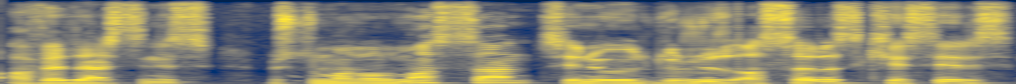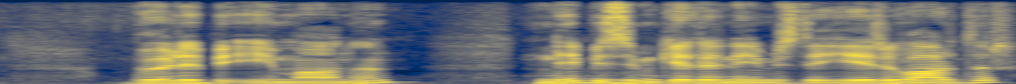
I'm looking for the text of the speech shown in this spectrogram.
Affedersiniz Müslüman olmazsan seni öldürürüz, asarız, keseriz. Böyle bir imanın ne bizim geleneğimizde yeri vardır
